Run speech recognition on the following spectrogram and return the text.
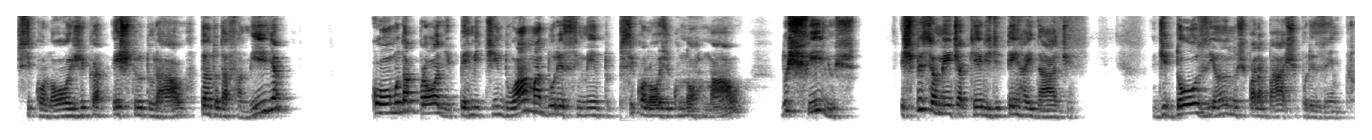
psicológica, estrutural, tanto da família como da prole, permitindo o amadurecimento psicológico normal dos filhos, especialmente aqueles de tenra idade, de 12 anos para baixo, por exemplo.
